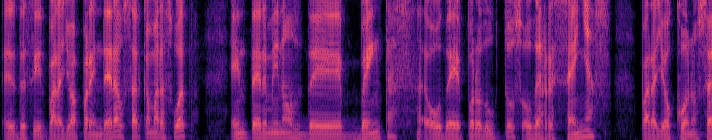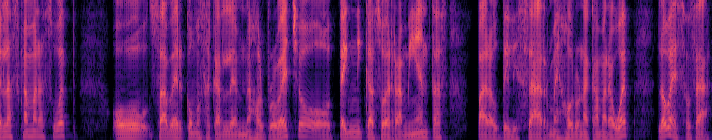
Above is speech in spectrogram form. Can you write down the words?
es decir, para yo aprender a usar cámaras web, en términos de ventas o de productos o de reseñas, para yo conocer las cámaras web o saber cómo sacarle mejor provecho o técnicas o herramientas para utilizar mejor una cámara web. ¿Lo ves? O sea,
